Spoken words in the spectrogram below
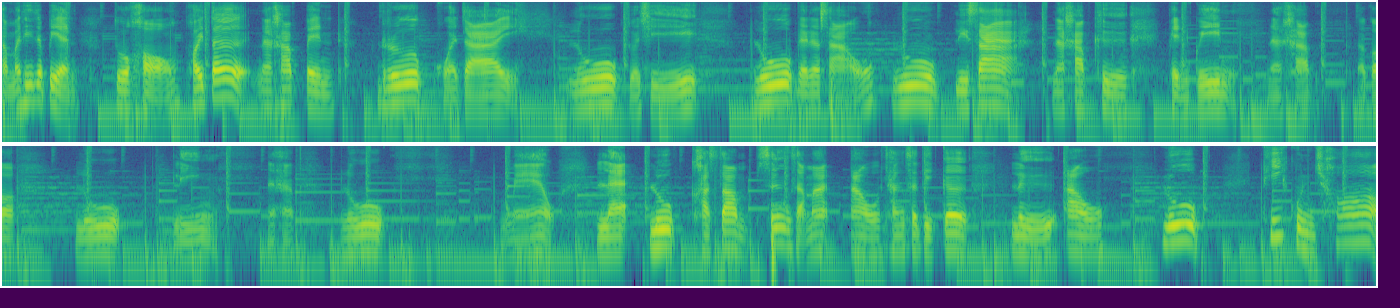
สามารถที่จะเปลี่ยนตัวของ pointer นะครับ เป็นรูปหัวใจ รูปตัวชี้ รูปไดโนเสาร์รูปลิซ่านะครับ คือเพนกวินนะครับ แล้วก็รูปลิงนะครับ รูปแมว และรูปคัสตอมซึ่งสามารถเอาทั้งสติกเกอร์ หรือเอารูปที่คุณชอบ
